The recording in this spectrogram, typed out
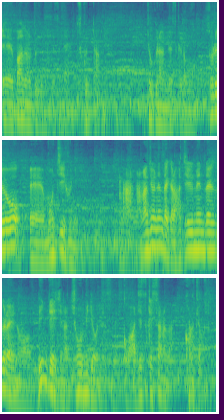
えー、バンドの時にですね。作った曲なんですけども。それを、えー、モチーフに。まあ70年代から80年代ぐらいのヴィンテージな調味料ですね。こう味付けしたのがこの曲と。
